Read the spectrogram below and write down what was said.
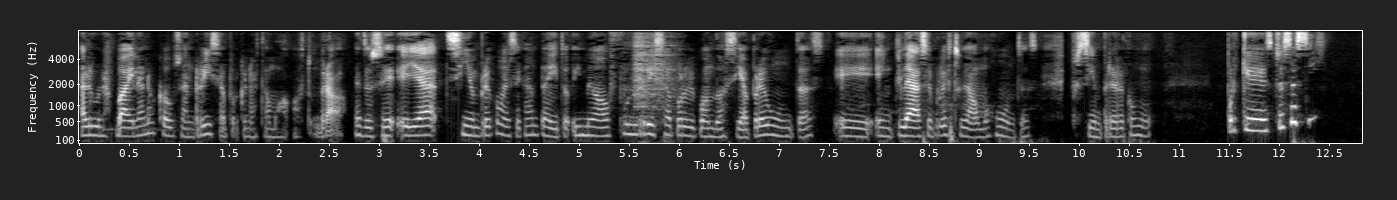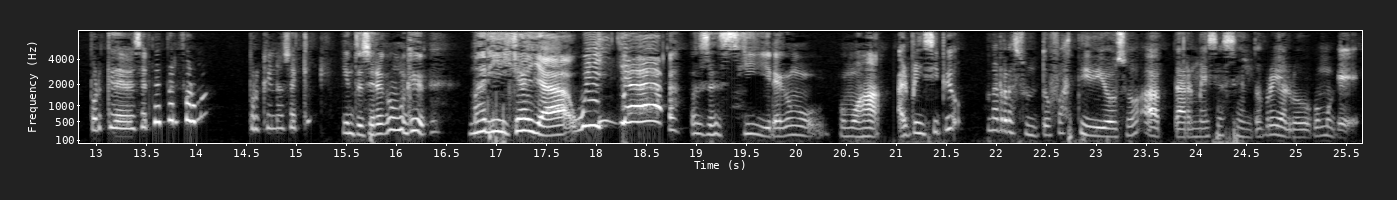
algunas vainas nos causan risa porque no estamos acostumbrados. Entonces, ella siempre con ese cantadito y me daba full risa porque cuando hacía preguntas eh, en clase, porque estudiábamos juntas, pues siempre era como, porque esto es así, porque debe ser de tal forma, porque no sé qué. Y entonces era como que, marica, ya, uy, ya. O sea, sí, era como, como, ajá. Al principio me resultó fastidioso adaptarme ese acento, pero ya luego como que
